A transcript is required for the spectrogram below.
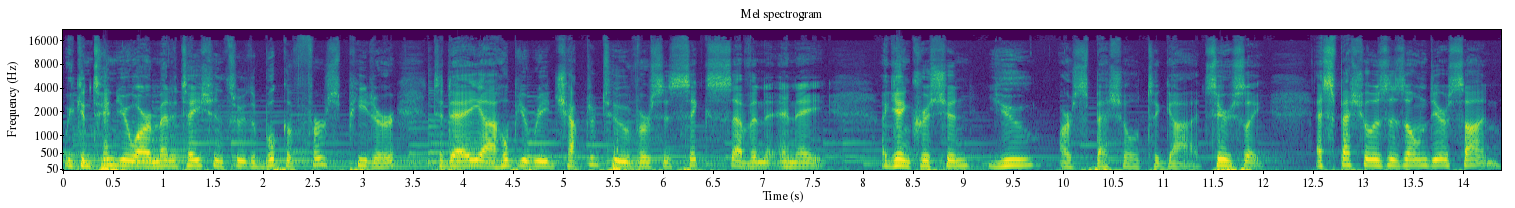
We continue our meditation through the book of 1 Peter. Today, I hope you read chapter 2, verses 6, 7, and 8. Again, Christian, you are special to God. Seriously, as special as his own dear son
